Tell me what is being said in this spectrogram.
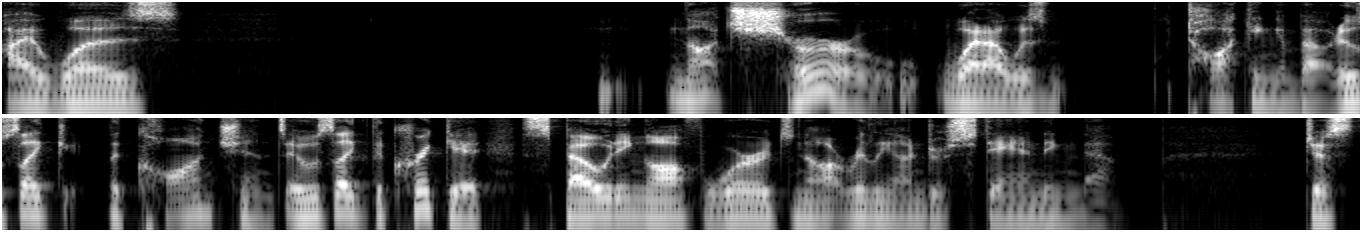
I was not sure what I was talking about. It was like the conscience. It was like the cricket spouting off words, not really understanding them. Just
